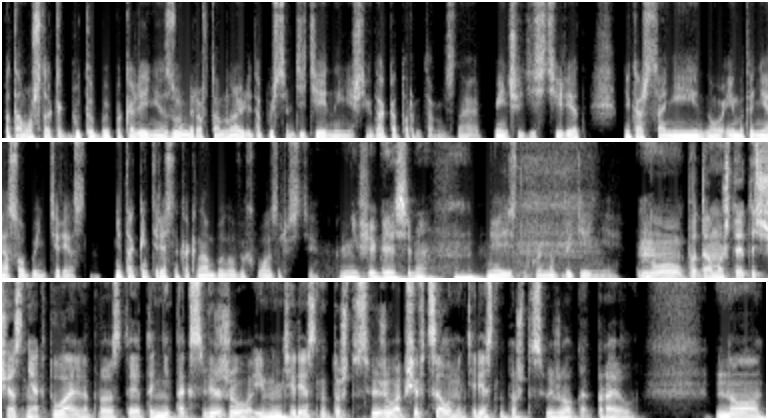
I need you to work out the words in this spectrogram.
Потому что как будто бы поколение зумеров, там, ну, или, допустим, детей нынешних, да, которым, там, не знаю, меньше 10 лет, мне кажется, они, ну, им это не особо интересно. Не так интересно, как нам было в их возрасте. Нифига себе. У меня есть такое наблюдение. Ну, потому что это сейчас не актуально просто, это не так свежо. Им интересно то, что свежо. Вообще в целом интересно то, что свежо, как правило. Но,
